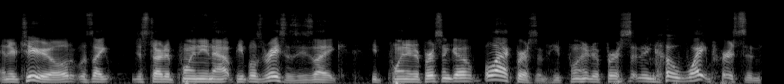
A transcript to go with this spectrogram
and her two-year-old was like just started pointing out people's races. He's like he'd point at a person, and go black person. He pointed a person and go white person,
